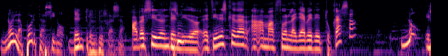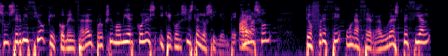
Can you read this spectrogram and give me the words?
no en la puerta, sino dentro de tu casa. A ver si lo he entendido. ¿Le tienes que dar a Amazon la llave de tu casa? No, es un servicio que comenzará el próximo miércoles y que consiste en lo siguiente. A ver. Te ofrece una cerradura especial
